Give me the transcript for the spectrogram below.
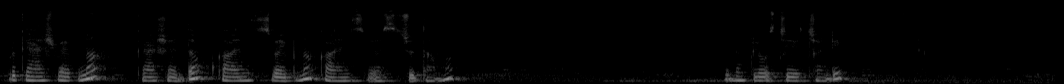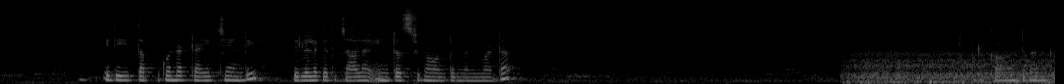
ఇప్పుడు క్యాష్ వైపున క్యాష్ వేద్దాం. కాయిన్స్ వైపున కాయిన్స్ వేసి చూద్దాము. విధంగా క్లోజ్ చేయొచ్చండి. ఇది తప్పకుండా ట్రై చేయండి. పిల్లలకి అయితే చాలా ఇంట్రెస్ట్గా ఉంటుందన్నమాట. కార్డ్ కనుక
